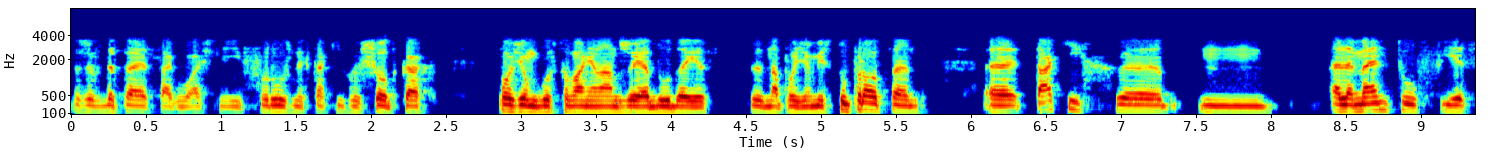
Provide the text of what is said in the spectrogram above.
że w DPS-ach właśnie i w różnych takich ośrodkach poziom głosowania na Andrzeja Dudę jest na poziomie 100%. Takich mm, elementów jest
